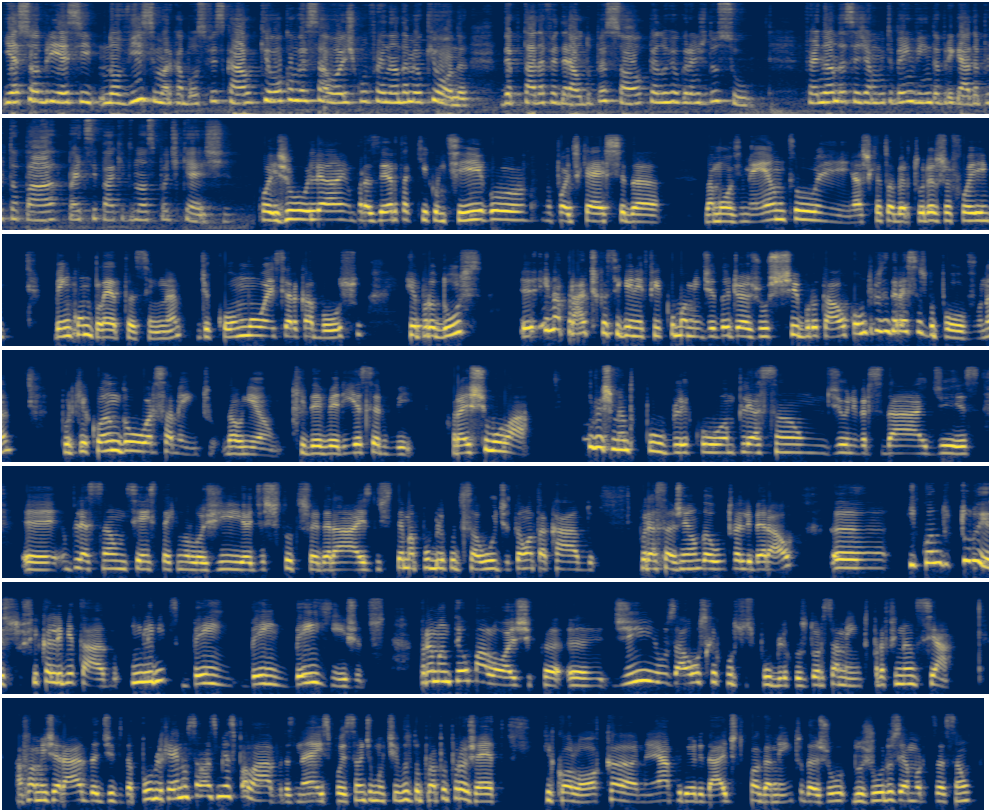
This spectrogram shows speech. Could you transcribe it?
E é sobre esse novíssimo arcabouço fiscal que eu vou conversar hoje com Fernanda Melchiona, deputada federal do PSOL pelo Rio Grande do Sul. Fernanda, seja muito bem-vinda. Obrigada por topar participar aqui do nosso podcast. Oi, Júlia. É um prazer estar aqui contigo no podcast da, da Movimento. E acho que a tua abertura já foi bem completa, assim, né? De como esse arcabouço reproduz e, e, na prática significa uma medida de ajuste brutal contra os interesses do povo, né? Porque quando o orçamento da União, que deveria servir para estimular investimento público, ampliação de universidades, eh, ampliação de ciência e tecnologia, de institutos federais, do sistema público de saúde tão atacado por essa agenda ultraliberal, uh, e quando tudo isso fica limitado em limites bem, bem, bem rígidos, para manter uma lógica uh, de usar os recursos públicos do orçamento para financiar a famigerada dívida pública, aí não são as minhas palavras, né? A exposição de motivos do próprio projeto, que coloca né, a prioridade do pagamento da ju dos juros e amortização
